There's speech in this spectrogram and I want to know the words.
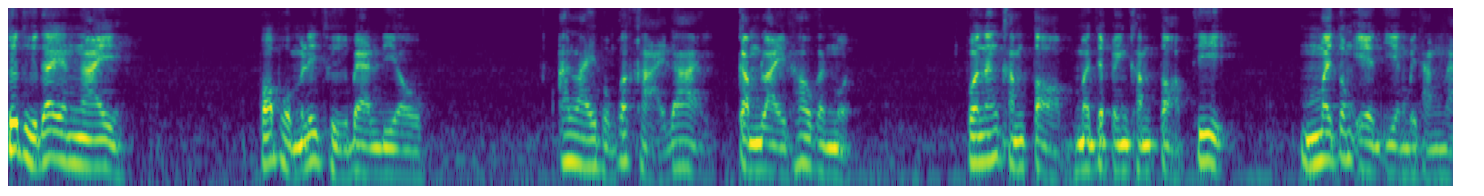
ชื่อถือได้ยังไง เพราะผมไม่ได้ถือแบรนด์เดียว อะไรผมก็ขายได้กำไรเท่ากันหมด เพราะฉะนั้นคำตอบมันจะเป็นคำตอบที่ไม่ต้องเอ็นเอียงไปทางไหน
